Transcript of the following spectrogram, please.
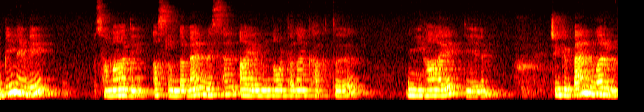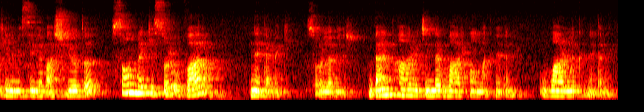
Bir nevi samadhi aslında ben ve sen ayrımının ortadan kalktığı nihayet diyelim. Çünkü ben varım kelimesiyle başlıyordu. Sonraki soru var ne demek sorulabilir. Ben haricinde var olmak ne demek? Varlık ne demek?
